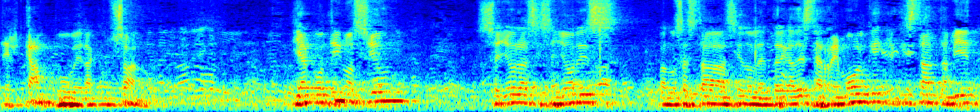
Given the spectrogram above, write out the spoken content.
del campo veracruzano. Y a continuación, señoras y señores, cuando se está haciendo la entrega de este remolque, aquí están también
